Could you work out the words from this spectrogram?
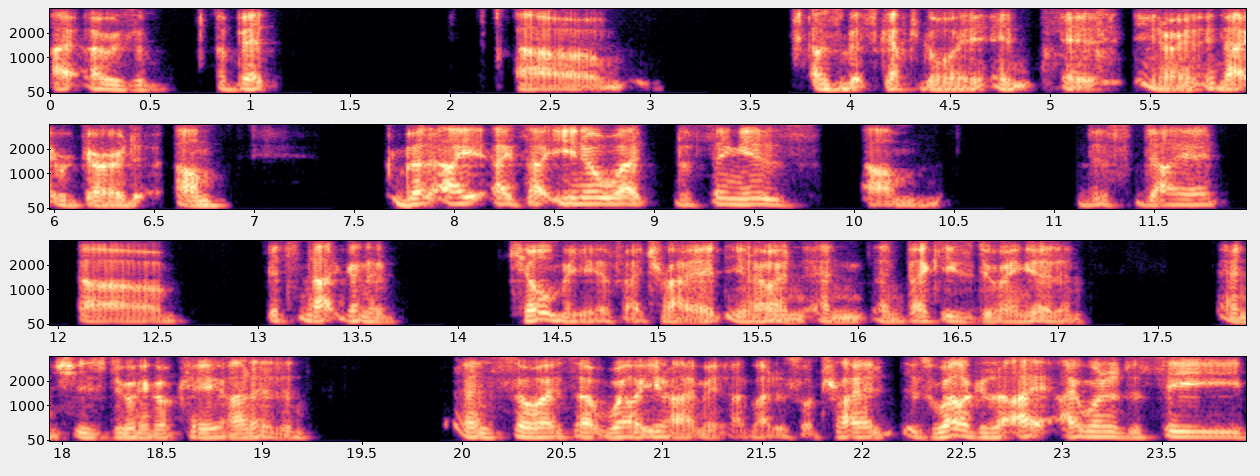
I, I was a, a bit, um, I was a bit skeptical in, in you know, in, in that regard. Um, but I, I thought, you know what, the thing is, um, this diet, uh, it's not going to kill me if I try it, you know, and, and, and Becky's doing it and, and she's doing okay on it. And, and so I thought, well, you know, I mean, I might as well try it as well because I, I wanted to see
